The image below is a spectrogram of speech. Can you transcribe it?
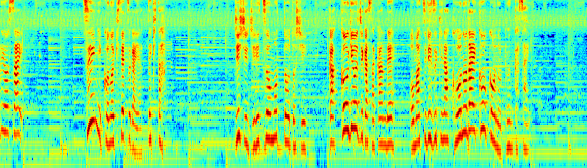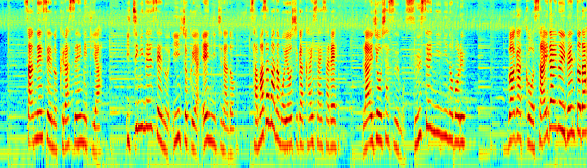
陵祭。ついにこの季節がやってきた。自主自立をモットーとし学校行事が盛んでお祭り好きな河野台高校の文化祭。3年生のクラス演劇や12年生の飲食や縁日などさまざまな催しが開催され来場者数も数千人に上る。我が校最大のイベントだ。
